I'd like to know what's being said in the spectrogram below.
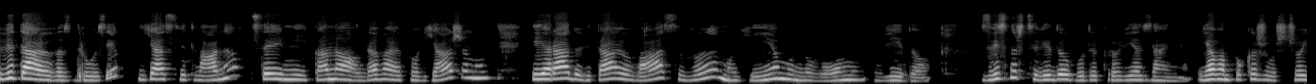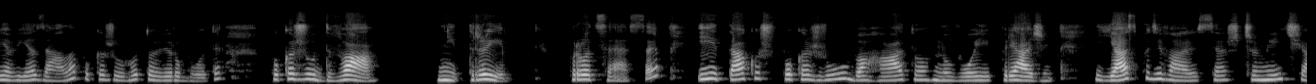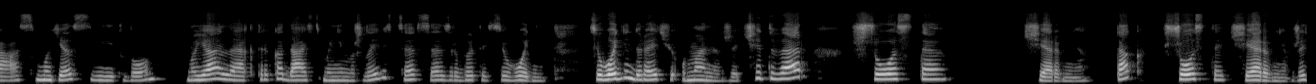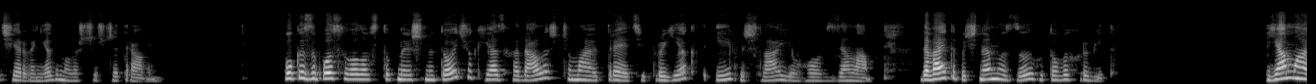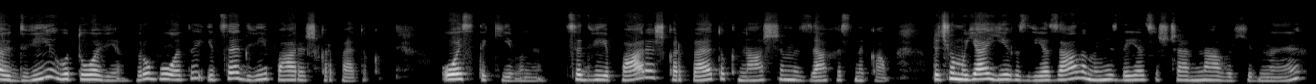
Вітаю вас, друзі! Я Світлана, це мій канал Давай пов'яжемо, і я радо вітаю вас в моєму новому відео. Звісно ж, це відео буде про в'язання. Я вам покажу, що я в'язала, покажу готові роботи, покажу два, ні, три процеси, і також покажу багато нової пряжі. Я сподіваюся, що мій час, моє світло. Моя електрика дасть мені можливість це все зробити сьогодні. Сьогодні, до речі, у мене вже четвер, 6 червня. Так, 6 червня, вже червень, я думала, що ще травень. Поки записувала вступний шматочок, я згадала, що маю третій проєкт і пішла його взяла. Давайте почнемо з готових робіт. Я маю дві готові роботи, і це дві пари шкарпеток. Ось такі вони. Це дві пари шкарпеток нашим захисникам. Причому я їх зв'язала, мені здається, ще на вихідних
